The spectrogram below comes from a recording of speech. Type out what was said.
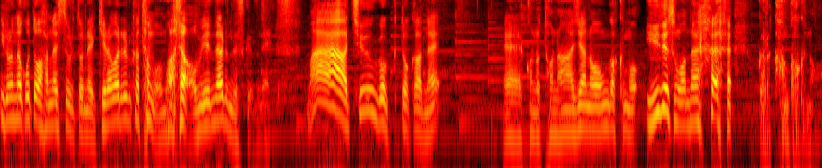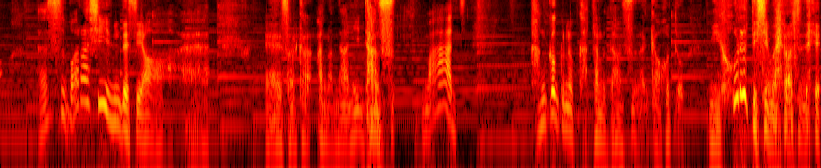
いろんなことを話するとね、嫌われる方もまだお見えになるんですけどね。まあ、中国とかね、えー、この東南アジアの音楽もいいですもんね。から韓国の。素晴らしいんですよ。えー、それから、あの、何ダンス。まあ、韓国の方のダンスなんかほんと見惚れてしまいますね。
